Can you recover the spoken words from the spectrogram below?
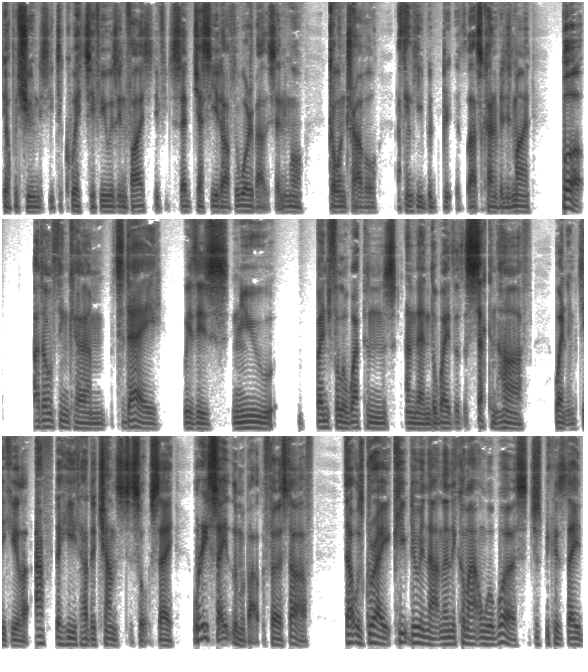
the opportunity to quit if he was invited. If you said, Jesse, you don't have to worry about this anymore. Go and travel. I think he would. Be, that's kind of in his mind. But I don't think um, today, with his new bench full of weapons, and then the way that the second half went in particular, after he'd had a chance to sort of say, what did he say to them about the first half? That was great. Keep doing that, and then they come out and were worse just because they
